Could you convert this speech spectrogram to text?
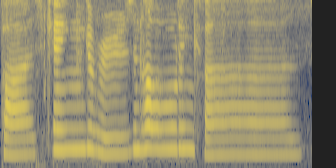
pies, kangaroos, and Holden cars.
